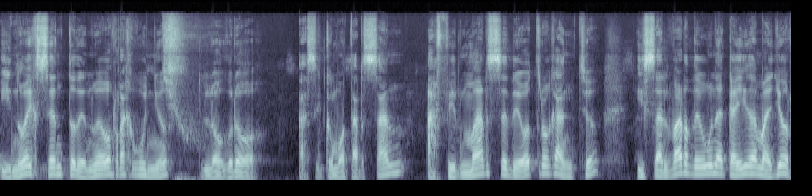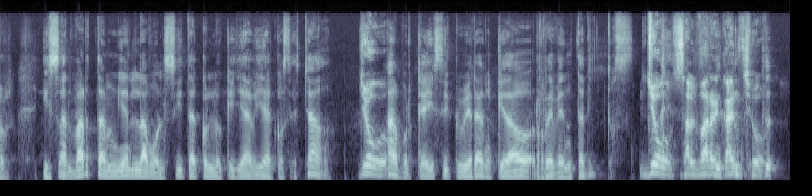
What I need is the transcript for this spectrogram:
y no exento de nuevos rasguños, logró, así como Tarzán, afirmarse de otro gancho y salvar de una caída mayor y salvar también la bolsita con lo que ya había cosechado. Yo, Ah, porque ahí sí que hubieran quedado reventaditos. yo, salvar el gancho.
